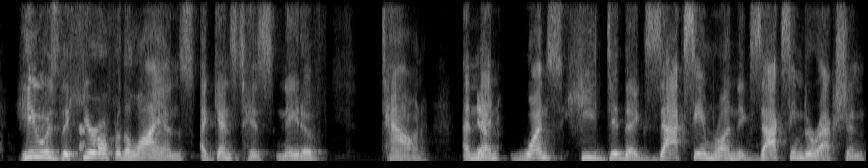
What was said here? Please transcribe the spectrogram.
he was the hero for the Lions against his native town and yeah. then once he did the exact same run, the exact same direction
